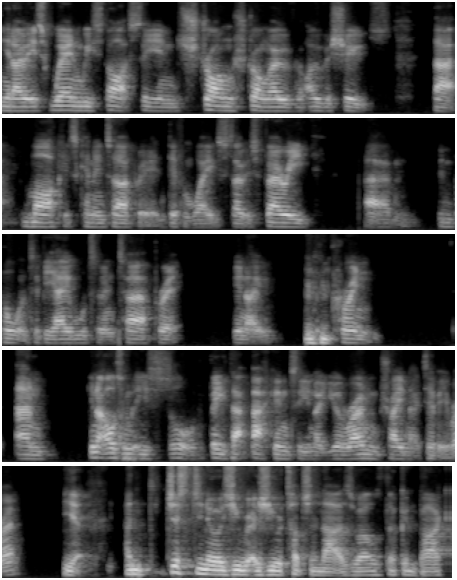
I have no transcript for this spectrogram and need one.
you know, it's when we start seeing strong, strong over overshoots that markets can interpret it in different ways. So it's very um, important to be able to interpret, you know, mm-hmm. the print and you know ultimately you sort of feed that back into you know your own trading activity, right? Yeah, and just you know as you were as you were touching on that as well, looking back,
